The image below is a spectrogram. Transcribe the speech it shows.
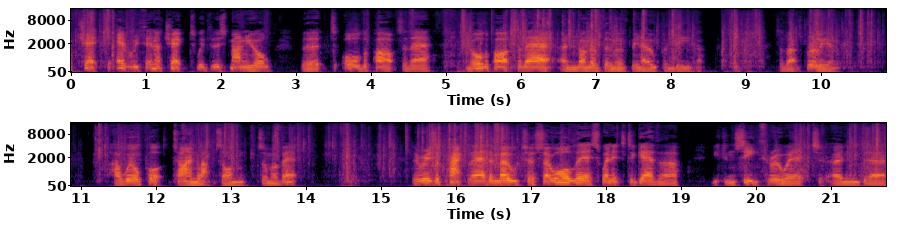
Checked everything. I checked with this manual that all the parts are there and all the parts are there and none of them have been opened either. So that's brilliant. I will put time lapse on some of it. There is a pack there, the motor, so all this when it's together you can see through it and uh,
